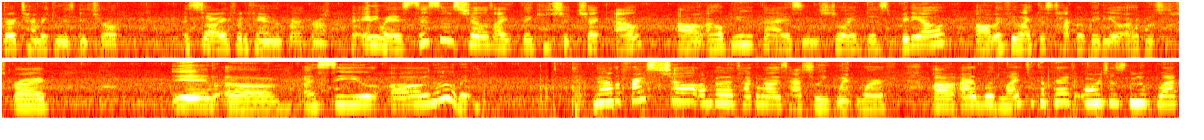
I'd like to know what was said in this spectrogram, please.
third time making this intro. Sorry for the fan in the background. But anyways, this is shows I think you should check out. Um, I hope you guys enjoyed this video. Um, if you like this type of video, I hope you subscribe. And um, I see you all in a little bit. Now the first show I'm going to talk about is actually Wentworth. Uh, I would like to compare it to Orange is the New Black,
